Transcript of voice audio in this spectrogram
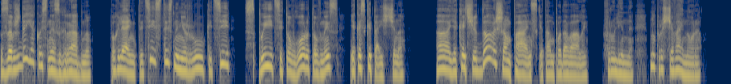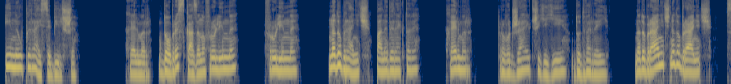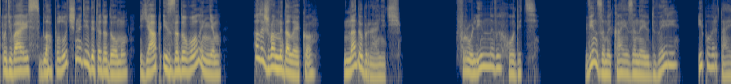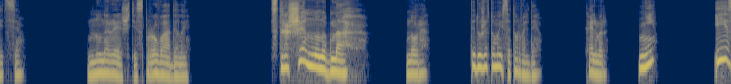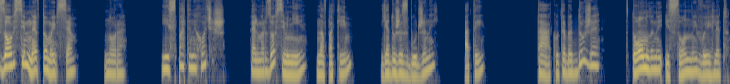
Завжди якось незграбно. Погляньте, ці стиснені руки, ці спиці то вгору, то вниз, якась китайщина. А, яке чудове шампанське там подавали. Фрулінне. Ну, прощавай, Нора. І не упирайся більше. Хельмер. Добре сказано, Фрулінне. Фрулінне. На добраніч, пане директоре. Хельмер, проводжаючи її до дверей. На добраніч, на добраніч. Сподіваюсь, благополучно дійдете додому. Я б із задоволенням. Але ж вам недалеко. На добраніч. Фрулін не виходить. Він замикає за нею двері і повертається. Ну, нарешті, спровадили. Страшенно нудна. Нора. Ти дуже втомився, Торвальде. Хельмер. Ні. І зовсім не втомився. Нора. І спати не хочеш? Хельмер зовсім ні. Навпаки. Я дуже збуджений. А ти? Так, у тебе дуже втомлений і сонний вигляд.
